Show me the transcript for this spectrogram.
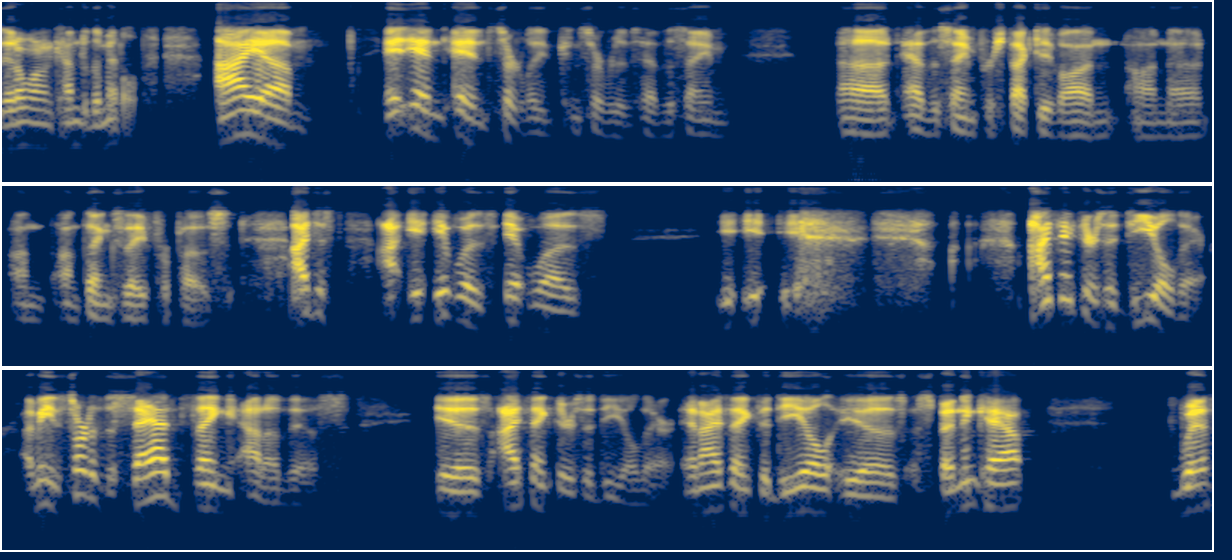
they don't want to come to the middle. I um and and, and certainly conservatives have the same. Uh, have the same perspective on on uh, on on things they've proposed. I just, I, it, it was it was it, it, I think there's a deal there. I mean, sort of the sad thing out of this is I think there's a deal there. And I think the deal is a spending cap with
